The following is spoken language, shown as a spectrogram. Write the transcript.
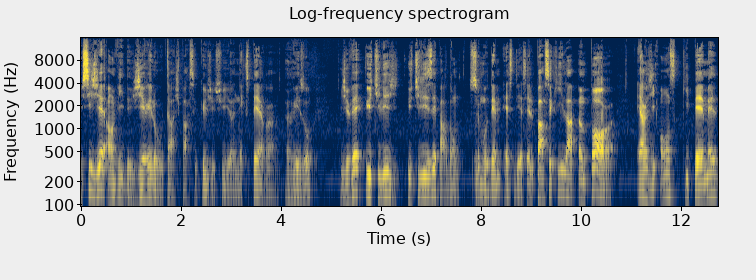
si j'ai envie de gérer le routage parce que je suis un expert euh, réseau, je vais utiliser, utiliser pardon, ce mhm. modem SDSL parce qu'il a un port RJ11 qui permet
